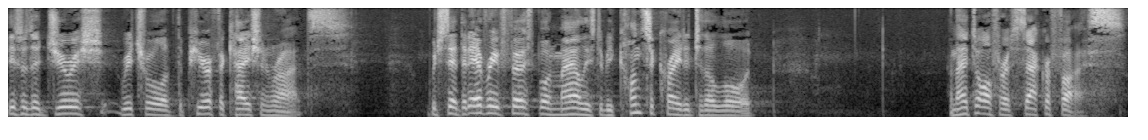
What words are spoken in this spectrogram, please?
This was a Jewish ritual of the purification rites, which said that every firstborn male is to be consecrated to the Lord. And they had to offer a sacrifice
